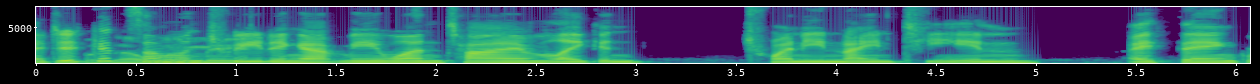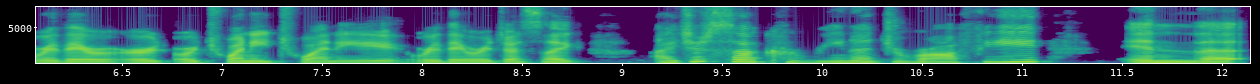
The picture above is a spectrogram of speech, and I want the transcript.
I did But get someone tweeting at me one time, like in 2019, I think, where they were, or, or 2020, where they were just like, I just saw Karina Drawfee in the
